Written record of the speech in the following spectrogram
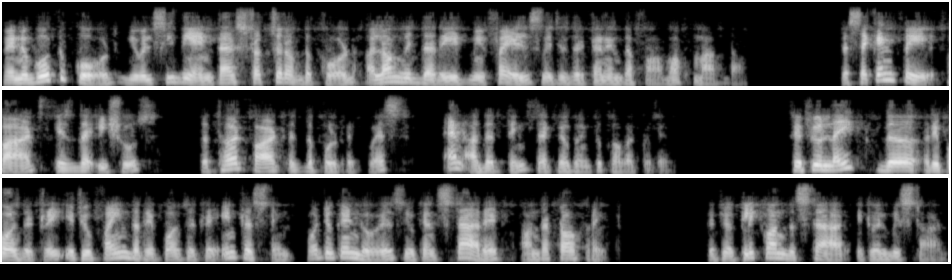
When you go to code, you will see the entire structure of the code along with the README files, which is written in the form of Markdown. The second part is the issues. The third part is the pull request and other things that we're going to cover today. So if you like the repository, if you find the repository interesting, what you can do is you can star it on the top right. If you click on the star, it will be starred.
